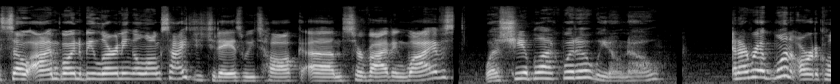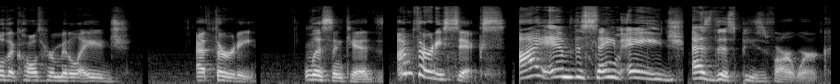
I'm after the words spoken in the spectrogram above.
So I'm going to be learning alongside you today as we talk um, surviving wives. Was she a black widow? We don't know. And I read one article that called her middle age at 30. Listen, kids, I'm 36. I am the same age as this piece of artwork.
